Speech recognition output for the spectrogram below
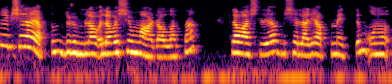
öyle bir şeyler yaptım. Dürüm, lav- lavaşım vardı Allah'tan. Lavaşlıya bir şeyler yaptım ettim. Onu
